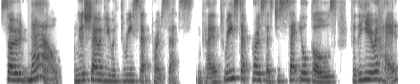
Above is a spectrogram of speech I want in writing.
So now i'm going to share with you a three step process okay? A three step process to set your goals for the year ahead.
